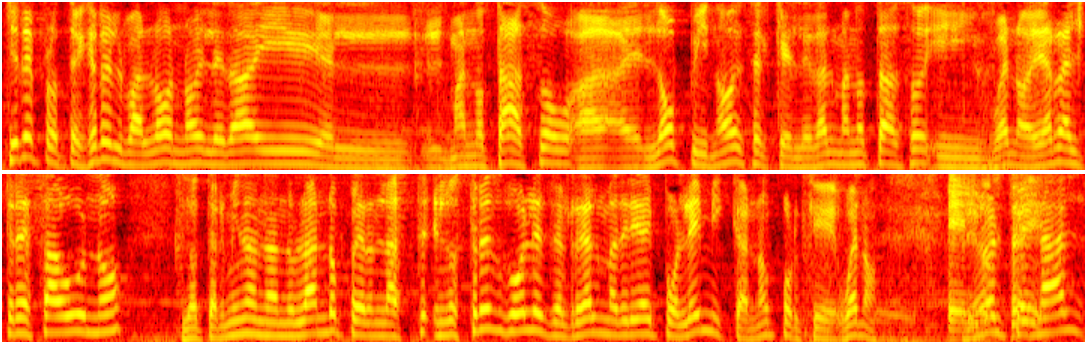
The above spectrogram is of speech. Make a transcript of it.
quiere proteger el balón, ¿no? Y le da ahí el, el manotazo a el Lopi, ¿no? Es el que le da el manotazo y bueno, era el 3 a 1, lo terminan anulando, pero en, las, en los tres goles del Real Madrid hay polémica, ¿no? Porque, bueno, primero el tres. penal,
